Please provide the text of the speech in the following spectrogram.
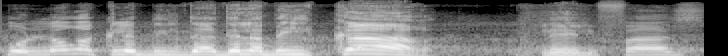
פה לא רק לבלדד, אלא בעיקר לאליפז.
